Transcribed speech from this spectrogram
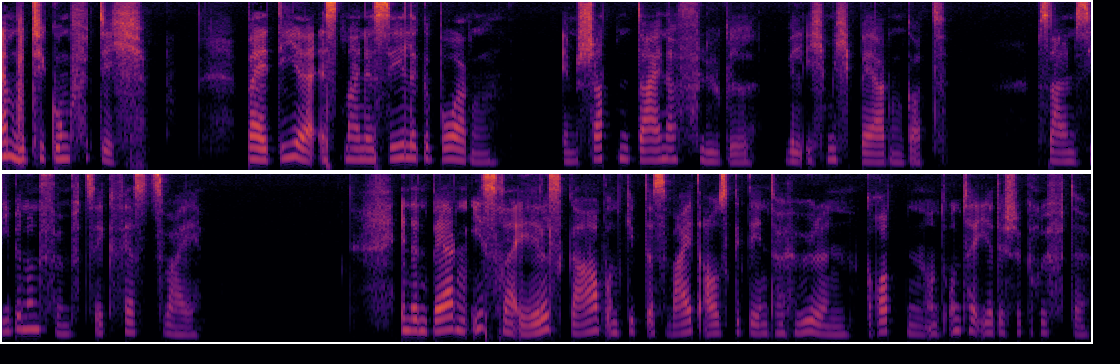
Ermutigung für dich. Bei dir ist meine Seele geborgen, im Schatten deiner Flügel will ich mich bergen, Gott. Psalm 57, Vers 2. In den Bergen Israels gab und gibt es weit ausgedehnte Höhlen, Grotten und unterirdische Grüfte.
